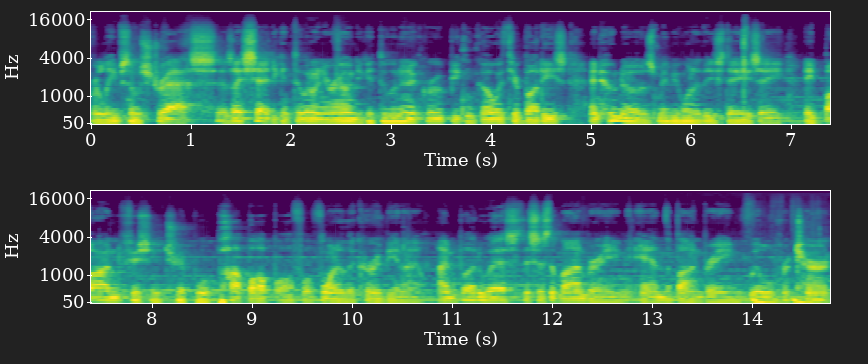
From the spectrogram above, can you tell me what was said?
relieve some stress. As I said, you can do it on your own, you can do it in a group, you can go with your buddies, and who knows, maybe one of these days a, a bond fishing trip will pop up off of one of the Caribbean islands. I'm Bud West, this is the Bond Brain, and the Bond Brain will return.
